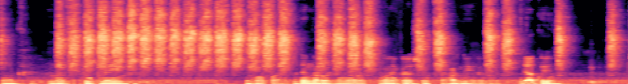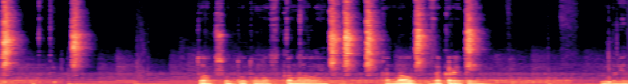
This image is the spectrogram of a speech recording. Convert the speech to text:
Так, наступний. Гопа. З днем народження вас. Всього найкращого та гарної риби. Дякую. Так, що тут у нас канали? Канал закритий. Блін.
